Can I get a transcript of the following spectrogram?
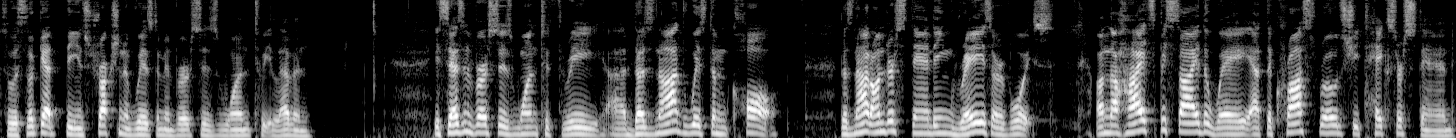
So let's look at the instruction of wisdom in verses 1 to 11. It says in verses 1 to 3 uh, Does not wisdom call? Does not understanding raise her voice? On the heights beside the way, at the crossroads, she takes her stand.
